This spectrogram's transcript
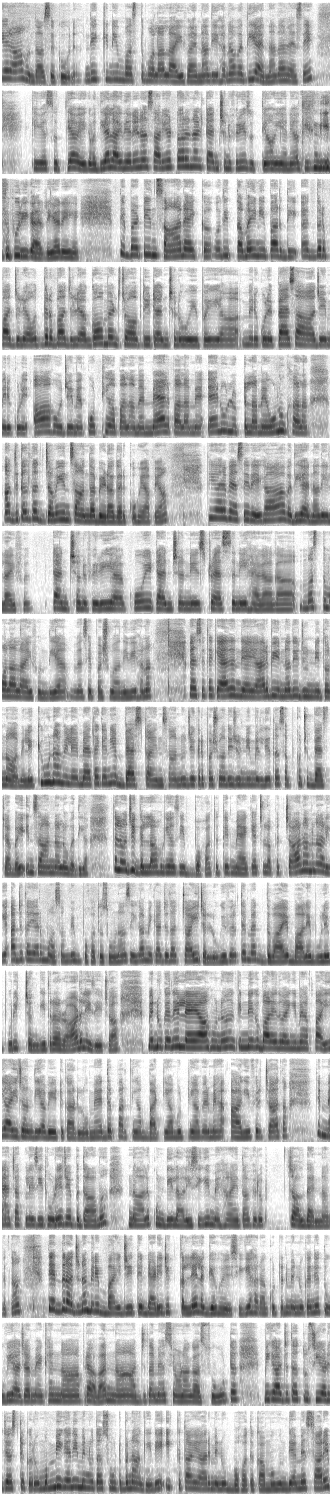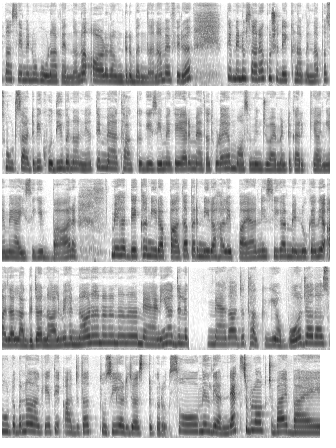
ਯਾਰ ਆ ਹੁੰਦਾ ਸਕੂਨ। ਦੇਖ ਕਿੰਨੀ ਮਸਤ ਮੌਲਾ ਲਾਈਫ ਆ ਇਹਨਾਂ ਦੀ, ਹਨਾ? ਵਧੀਆ ਇਹਨਾਂ ਦਾ ਵੈਸੇ। ਕਿਵੇਂ ਸੁੱਤਿਆ ਵੇਖ ਵਧੀਆ ਲੱਗਦੀਆਂ ਨੇ ਨਾ, ਸਾਰੀਆਂ ਟੋਰ ਨਾਲ ਟੈਨਸ਼ਨ ਫਰੀ ਸੁੱਤੀਆਂ ਹੋਈਆਂ ਨੇ ਆਪਣੀ ਨੀਂਦ ਪੂਰੀ ਕਰ ਰਹੀਆਂ ਨੇ ਇਹ। ਤੇ ਬਟ ਇਨਸਾਨ ਹੈ ਇੱਕ, ਉਹਦੀ ਤਮਾ ਹੀ ਨਹੀਂ ਭਰਦੀ, ਇੱਧਰ ਭੱਜ ਲਿਆ, ਉੱਧਰ ਭੱਜ ਲਿਆ ਗਵਰਨਮੈਂਟ ਜੌਬ ਦੀ ਟੈਨਸ਼ਨ ਹੋਈ ਪਈ ਆ, ਮੇਰੇ ਕੋਲੇ ਪੈਸਾ ਆ ਜੇ, ਮੇਰੇ ਕੋਲੇ ਆ ਹੋ ਜੇ, ਮੈਂ ਕੋਠੀਆਂ ਪਾ ਲਾਂ, ਮੈਂ ਮਹਿਲ ਪਾ ਲਾਂ, ਮੈਂ ਇਹਨੂੰ ਲੁੱਟ ਲਾਂ, ਮੈਂ ਉਹਨੂੰ ਖਾ ਲਾਂ। ਅੱਜ ਕੱਲ ਤਾਂ ਜਵੇਂ ਇਨਸਾਨ ਦਾ ਬੇੜਾ ਗਰਕ ਹੋਇਆ ਪਿਆ। ਤੇ ਯਾਰ ਵੈਸੇ ਦੇਖ ਵਧੀਆ ਇਹਨਾਂ ਦੀ ਲਾਈਫ ਟੈਨਸ਼ਨ ਫਰੀ ਆ, ਕੋਈ ਟੈਨਸ਼ਨ ਨਹੀਂ ਸਟ੍ਰੈਸ ਨਹੀਂ ਹੈਗਾਗਾ। ਮਸਤ ਮੌਲਾ ਲਾਈਫ ਹੁੰਦੀ ਆ। ਵੈਸੇ ਪਸ਼ੂਆਂ ਦੀ ਵੀ, ਹਨਾ। ਵੈਸੇ ਤਾਂ ਕਹਿ ਦਿੰਦੇ ਆ, ਯਾਰ ਵੀ ਇਹਨਾਂ ਦੀ ਜੁੰਨੀ ਤਾਂ ਨਾ ਮਿਲੇ। ਕਿਉਂ ਨਾ ਮਿਲੇ? ਮੈਂ ਤਾਂ ਕਹਿੰਦੀ ਆ ਬੈਸਟ ਆ ਇਨਸਾਨ ਨੂੰ। ਜੇਕਰ ਪਸ਼ੂਆਂ ਦੀ ਜੁੰਨੀ ਮਿਲਦੀ ਹੈ ਤਾਂ ਸਭ ਕੁਝ ਬੈਸਟ ਆ ਬਈ। ਇਨਸਾਨ ਨਾਲੋਂ ਵਧੀਆ। ਤੇ ਲੋ ਜੀ, ਗੱਲਾਂ ਹੋ ਗਈਆਂ ਸੀ ਬਹੁਤ ਤੇ ਮੈਂ ਕਿਹਾ, ਚਲੋ ਆਪਾਂ ਚਾਹ ਨਾ ਬਣਾ ਲਈਏ। ਅੱਜ ਤਾਂ ਯਾਰ ਮੌਸਮ ਵੀ ਬਹੁਤ ਸੋਹਣਾ ਸੀਗਾ। ਮੈਂ ਕਿਹਾ, ਅੱਜ ਤਾਂ ਚਾਹ ਹੀ ਚੱਲੂਗੀ ਫਿਰ। ਤੇ ਮੈਂ ਦਵਾਏ ਬਾਲੇ ਬੂਲੇ ਪੂਰੀ ਚੰਗੀ ਤਰ੍ਹਾਂ ਰਾੜ ਲਈ ਸੀ ਚਾਹ। ਮੈਨੂੰ ਕਹਿੰਦੇ, ਲੈ ਆ ਹੁਣ, ਕਿੰਨੇ ਕੁ ਬਾਲੇ ਦਵਾਏਂਗੀ? ਮੈਂ ਕਿਹਾ, ਭਾਈ ਆਈ ਜਾਂਦੀ ਆ ਵੇਟ ਕਰ ਲਓ ਮੈਂ ਇੱਧਰ ਭਰਤੀਆਂ ਬਾਟੀਆਂ ਬੁੱਟੀਆਂ, ਫਿਰ ਮੈਂ ਕਿਹਾ ਆ ਗਈ ਫਿਰ ਚਾਹ ਤਾਂ, ਤੇ ਮੈਂ ਚੱਕ ਲਏ ਸੀ ਥੋੜੇ ਜਿਹੇ ਬਦਾਮ, ਨਾਲ ਕੁੰਡੀ ਲਾ ਲਈ ਸੀਗੀ, ਮੈਂ ਹਾਂ ਇਹ ਤਾਂ ਫਿਰ ਚੱਲਦਾ ਇੰਨਾ ਕੁ ਤਾਂ। ਤੇ ਇੱਧਰ ਅੱਜ ਨਾ ਮੇਰੇ ਬਾਈ ਜੀ ਤੇ ਡੈਡੀ ਜੀ ਇਕੱਲੇ ਲੱਗੇ ਹੋਏ ਸੀਗੇ ਹਰਾ ਕੁੱਟਣ ਮੈਨੂੰ ਕਹਿੰਦੇ, ਤੂੰ ਵੀ ਆ ਜਾ। ਮੈਂ ਕਿਹਾ, ਨਾ ਭਰਾਵਾ, ਨਾ। ਅੱਜ ਤਾਂ ਮੈਂ ਸਿਉਣਾਗਾ ਸੂਟ। ਮੈਂ ਕਿਹਾ, ਅੱਜ ਤਾਂ ਤੁਸੀਂ ਐਡਜਸਟ ਕਰੋ। ਮੰਮੀ ਕਹਿੰਦੀ, ਮੈਨੂੰ ਤਾਂ ਸੂਟ ਬਣਾ ਕੇ ਦੇ। ਇੱਕ ਤਾਂ ਯਾਰ ਮੈਨੂੰ ਬਹੁਤ ਕੰਮ ਹੁੰਦੇ ਆ। ਮੈਂ ਸਾਰੇ ਪਾਸੇ ਮੈਨੂੰ ਹੋਣਾ ਪੈਂਦਾ ਨਾ ਆਲ ਰਾਊਂਡਰ ਬੰਦਾ ਨਾ ਮੈਂ ਫਿਰ। ਤੇ ਮੈਨੂੰ ਸਾਰਾ ਕੁਝ ਦੇਖਣਾ ਪੈਂਦਾ। ਆਪਾਂ ਸੂਟ ਸਾਟ ਵੀ ਖੁਦ ਹੀ ਬਣਾਉਂਦੇ ਆ। ਤੇ ਮੈਂ ਥੱਕ ਗਈ ਸੀ। ਮੈਂ ਕਿਹਾ, ਯਾਰ, ਮੈਂ ਤਾਂ ਥੋੜਾ ਜਿਹਾ ਮੌਸਮ ਇੰਜੋਇਮੈਂਟ ਕਰਕੇ ਆਨੀ ਆ। ਮੈਂ ਆਈ ਸੀਗੀ ਬਾਹਰ। ਮੈਂ ਕਿਹਾ, ਦੇਖਾ, ਨੀਰਾ ਪਾਤਾ ਪਰ ਨੀਰਾ ਹਾਲੇ ਪਾਇਆ ਨਹੀਂ ਸੀਗਾ। ਮੈਨੂੰ ਕਹਿੰਦੇ ਆ ਜਾ, ਲੱਗ ਜਾ ਨਾਲ। ਮੈਂ ਕਿਹਾ, ਨਾ ਨਾ ਨਾ ਨਾ ਨਾ ਮੈਂ ਨਹੀਂ ਅੱਜ ਲੱਗ- ਮੈਂ ਤਾਂ ਅੱਜ ਥੱਕ ਗਈ ਹਾਂ, ਬਹੁਤ ਜ਼ਿਆਦਾ ਸੂਟ ਬਣਾ ਕੇ ਤੇ ਅੱਜ ਤਾਂ ਤੁਸੀਂ ਐਡਜਸਟ ਕਰੋ। ਸੋ ਮਿਲਦੇ ਆ ਨੈਕਸਟ ਵਲੌਗ ਚ। Bye bye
